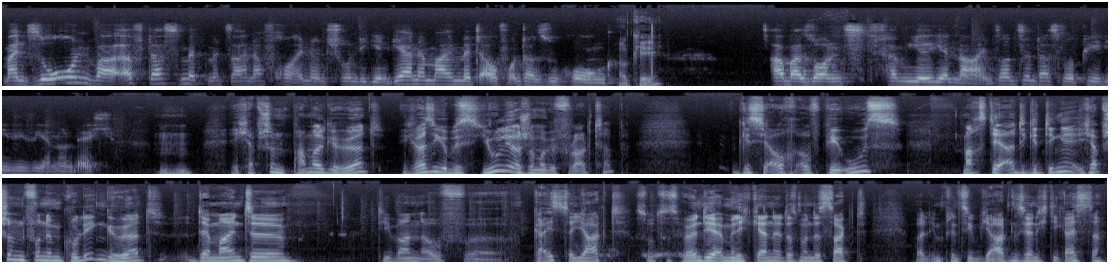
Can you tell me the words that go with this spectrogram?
Mein Sohn war öfters mit, mit seiner Freundin schon. Die gehen gerne mal mit auf Untersuchung. Okay. Aber sonst Familie, nein. Sonst sind das nur Pedi, Vivian und ich. Mhm. Ich habe schon ein paar Mal gehört, ich weiß nicht, ob ich es Julia schon mal gefragt habe. Du gehst ja auch auf PUs, machst derartige Dinge. Ich habe schon von einem Kollegen gehört, der meinte, die waren auf äh, Geisterjagd, sozusagen. Hören die ja immer nicht gerne, dass man das sagt, weil im Prinzip jagen sie ja nicht die Geister.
